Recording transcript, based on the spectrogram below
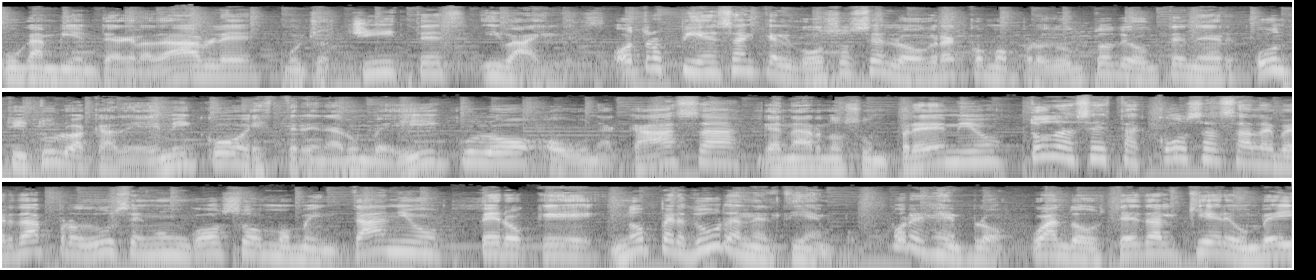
un ambiente agradable, muchos chistes y bailes. Otros piensan que el gozo se logra como producto de obtener un título académico, estrenar un vehículo o una casa, ganarnos un premio. Todas estas cosas a la verdad producen un gozo momentáneo, pero que no perdura en el tiempo. Por ejemplo, cuando usted adquiere un vehículo,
